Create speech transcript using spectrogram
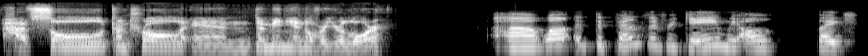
have sole control and dominion over your lore? Uh, well, it depends. Every game we all like.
